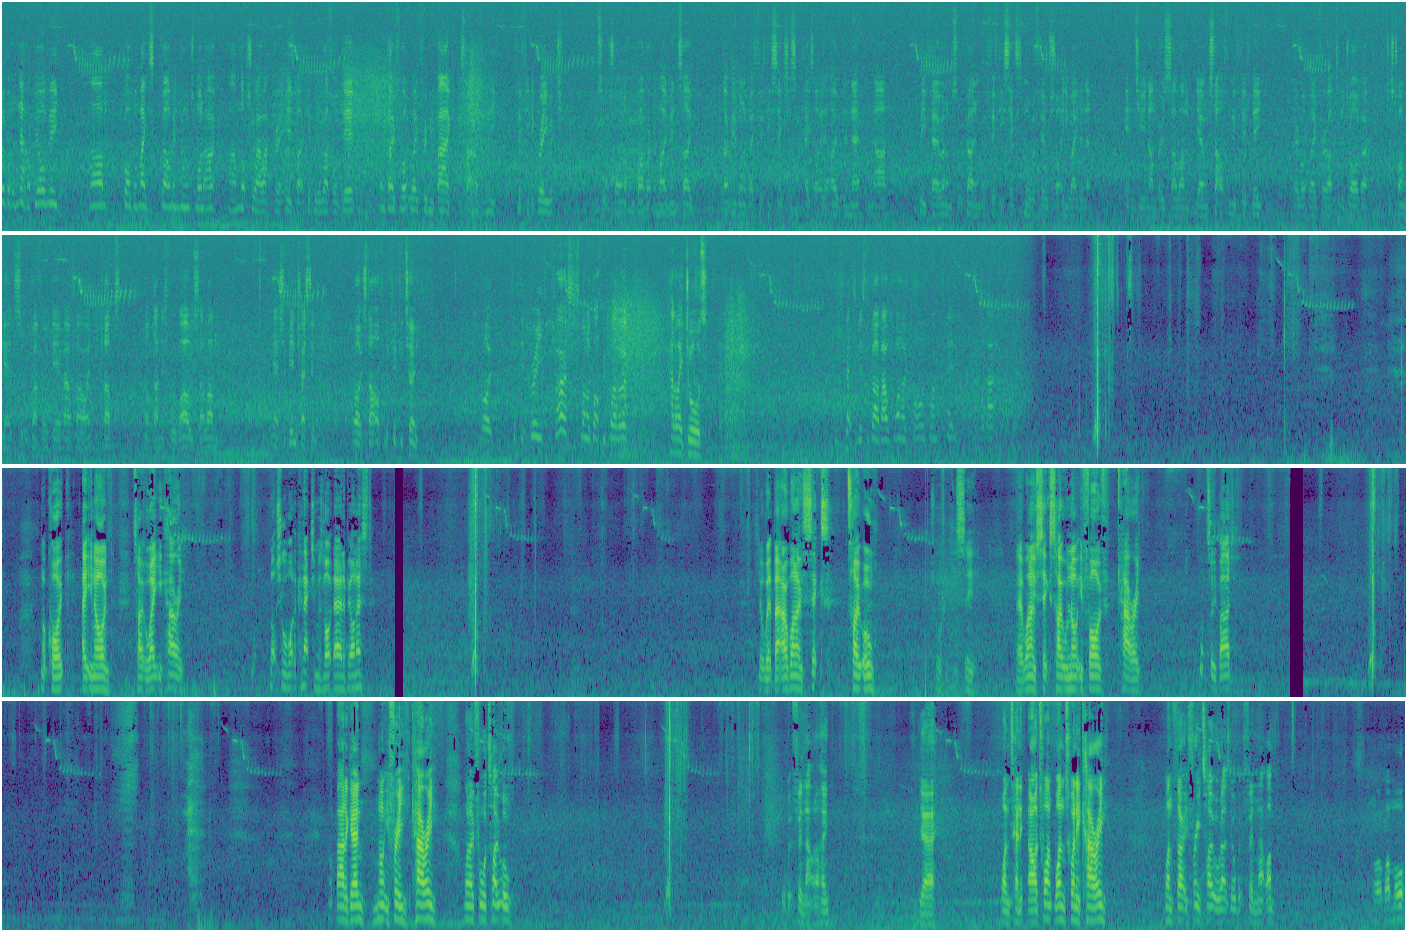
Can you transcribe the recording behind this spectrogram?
I've got a net up behind me. Um, got my mate's Garmin launch monitor. I'm not sure how accurate it is, but it gives you a rough idea. I'm going to go right way through my bag, starting off from the 50 degree, which I'm sort of trying off my brother at the moment, so I don't really want to go 56 just in case I hit it over the net. And, uh, be fair, when I'm sort of going with a 56, it's more of a field shot anyway than a hitting to your numbers. So um, yeah, I'm going to start off with me 50 go right way through up to the driver. Just try and get a sort of rough idea of how far I hit the clubs. Not done this for a while, so um, yeah, it should be interesting. Right, start off with a 52. Right, 50 degree first. This one I got off my brother. Callaway Jaws. Expecting this to go about 105, 110, like that. not quite 89 total 80 carry not sure what the connection was like there to be honest. A little bit better 106 total. Sure if you can see. Uh, 106 total 95 carry not too bad bad again, 93 carry, 104 total. A little bit thin that one I think. Yeah. 110, uh, 120 carry, 133 total, that's a little bit thin that one. All right, one more.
